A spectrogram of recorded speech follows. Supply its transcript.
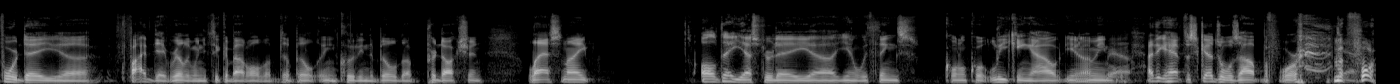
four day, uh, five day, really, when you think about all the, build, including the build up production. Last night, all day yesterday, uh, you know, with things quote unquote leaking out. You know, I mean, I think half the schedule was out before before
